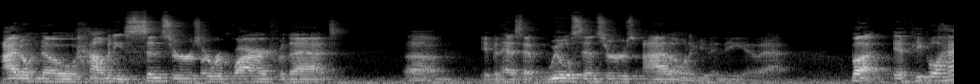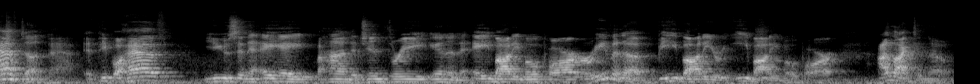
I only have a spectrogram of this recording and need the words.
I don't know how many sensors are required for that. Um, if it has to have wheel sensors, I don't want to get into any of that. But if people have done that, if people have used an A8 behind a Gen 3 in an A body Mopar or even a B body or E body Mopar, I'd like to know.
